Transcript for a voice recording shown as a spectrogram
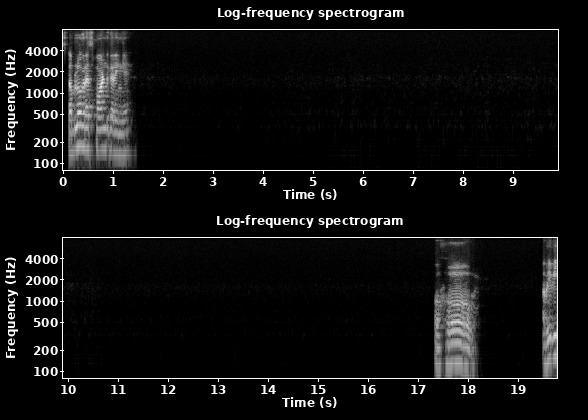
सब लोग रेस्पॉन्ड करेंगे। ओहो। अभी भी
